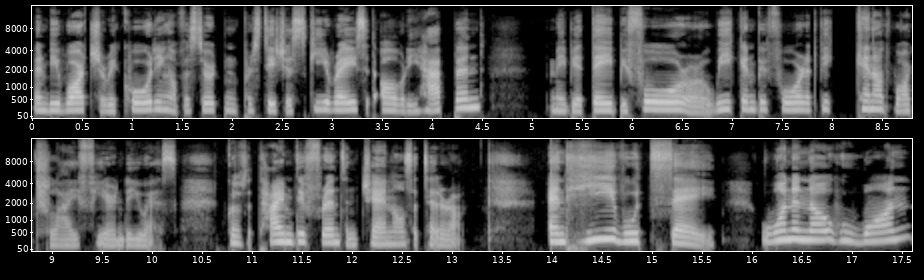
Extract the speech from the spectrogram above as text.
when we watch a recording of a certain prestigious ski race that already happened, maybe a day before or a weekend before, that we cannot watch live here in the US because of the time difference and channels, etc. And he would say, Wanna know who won?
